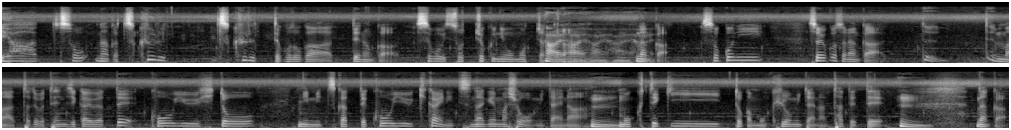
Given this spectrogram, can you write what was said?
いやーそうなんか作る作るってことがってなんかすごい率直に思っちゃったら、はいはいはいはいはい。なんかそこにそれこそなんかでまあ例えば展示会をやってこういう人に見つかってこういう機会につなげましょうみたいなうん。目的とか目標みたいなの立ててうん。なんか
